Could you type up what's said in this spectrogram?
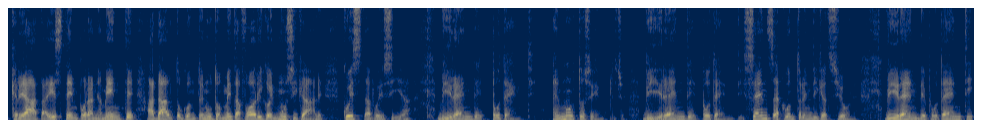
creata estemporaneamente ad alto contenuto metaforico e musicale, questa poesia vi rende potenti. È molto semplice, vi rende potenti, senza controindicazione, vi rende potenti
